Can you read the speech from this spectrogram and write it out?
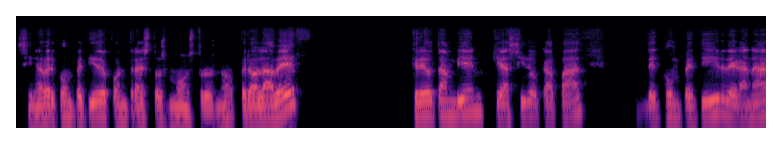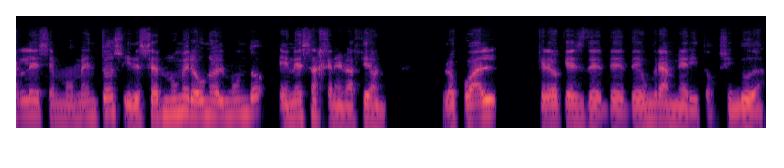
sin haber competido contra estos monstruos, ¿no? Pero a la vez creo también que ha sido capaz de competir, de ganarles en momentos y de ser número uno del mundo en esa generación, lo cual creo que es de, un gran mérito, sin duda.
